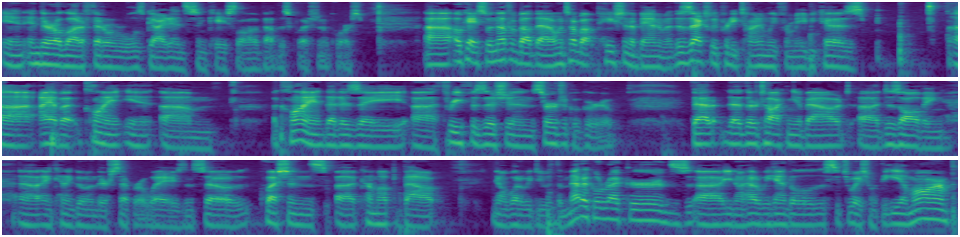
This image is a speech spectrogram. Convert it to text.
and, and there are a lot of federal rules, guidance, and case law about this question, of course. Uh, okay, so enough about that. I want to talk about patient abandonment. This is actually pretty timely for me because uh, I have a client in um, a client that is a uh, three physician surgical group that that they're talking about uh, dissolving uh, and kind of going their separate ways. And so questions uh, come up about you know what do we do with the medical records? You know how do we handle the situation with the EMR?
